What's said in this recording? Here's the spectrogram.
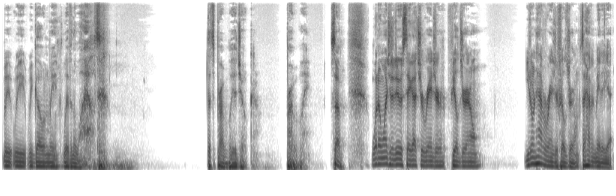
We, we, we go and we live in the wild. That's probably a joke. Probably. So, what I want you to do is take out your Ranger Field Journal. You don't have a Ranger Field Journal because I haven't made it yet.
